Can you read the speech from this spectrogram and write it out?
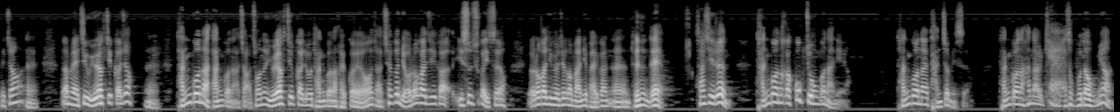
됐죠? 예. 그다음에 지금 요약집 가죠? 예. 단거나 단거나. 자, 저는 요약집 가지고 단거나 갈 거예요. 자, 최근 여러 가지가 있을 수가 있어요. 여러 가지 교재가 많이 발간되는데 사실은 단거나가 꼭 좋은 건 아니에요. 단거나의 단점이 있어요. 단거나 하나를 계속 보다 보면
